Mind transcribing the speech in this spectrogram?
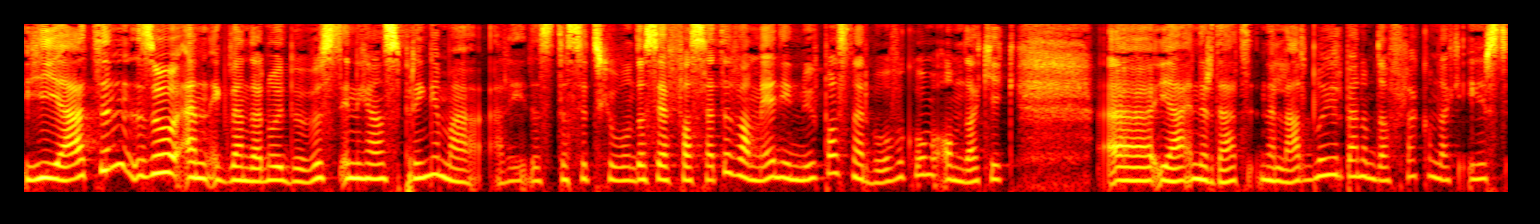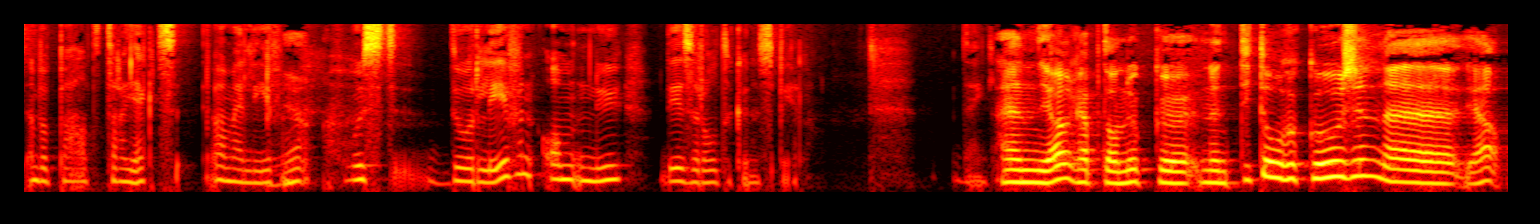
hiaten, zo, en ik ben daar nooit bewust in gaan springen, maar allee, dat, dat, zit gewoon, dat zijn facetten van mij die nu pas naar boven komen, omdat ik, ja, inderdaad, een laadbloeier ben op dat vlak omdat ik eerst een bepaald traject van mijn leven ja. moest doorleven om nu deze rol te kunnen spelen. Denk ik. En ja, je hebt dan ook uh, een titel gekozen. Uh, ja,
